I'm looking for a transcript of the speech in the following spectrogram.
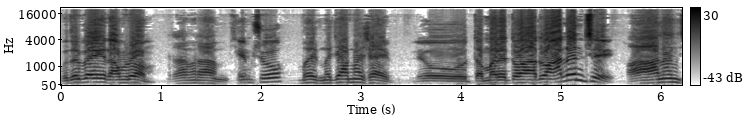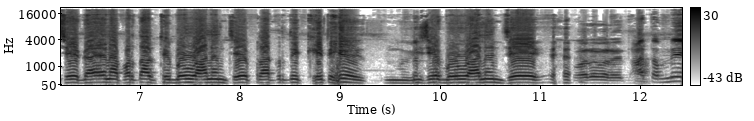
બુધરભાઈ રામ રામ. રામ રામ કેમ છો? બસ મજામાં સાહેબ. લ્યો તમારે તો આ તો આનંદ છે. આનંદ છે. ગાયના પ્રતાપથી બહુ આનંદ છે. પ્રાકૃતિક ખેતી વિશે બહુ આનંદ છે. બરોબર. આ તમને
